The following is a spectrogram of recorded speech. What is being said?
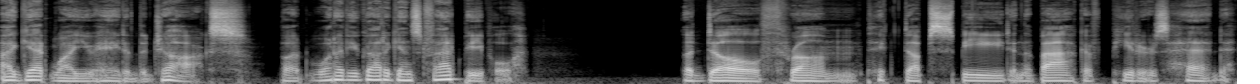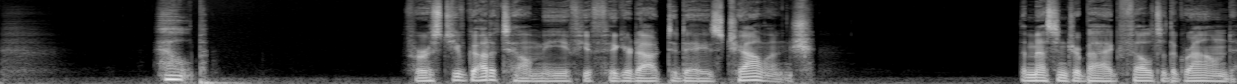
I get why you hated the jocks, but what have you got against fat people? A dull thrum picked up speed in the back of Peter's head. Help. First, you've got to tell me if you figured out today's challenge. The messenger bag fell to the ground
